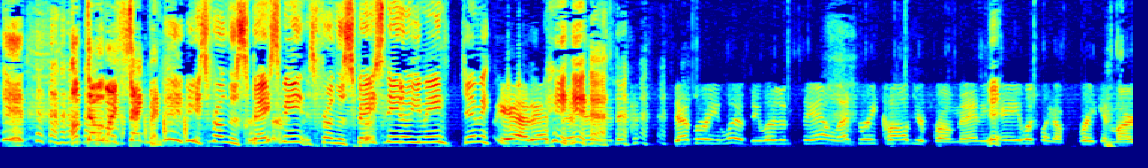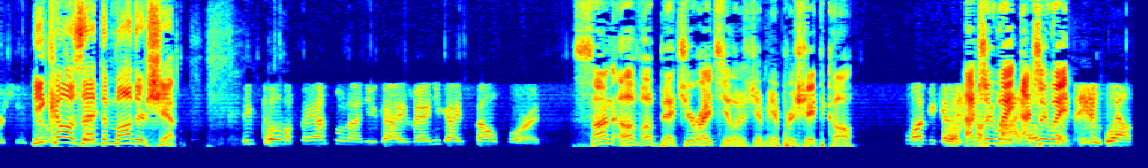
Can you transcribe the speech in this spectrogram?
I'm done with my segment. He's from the space meet. It's from the Space Needle. You mean, Jimmy? Yeah, that's Yeah. that, that's where he lives. He lives in Seattle. That's where he called you from, man. He, he looks like a freaking Martian. He too. calls that the mothership. He pulled a fast one on you guys, man. You guys fell for it. Son of a bitch. You're right, Steelers, Jimmy. Appreciate the call. Love you guys. Actually, wait. I Actually, wait. Well,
